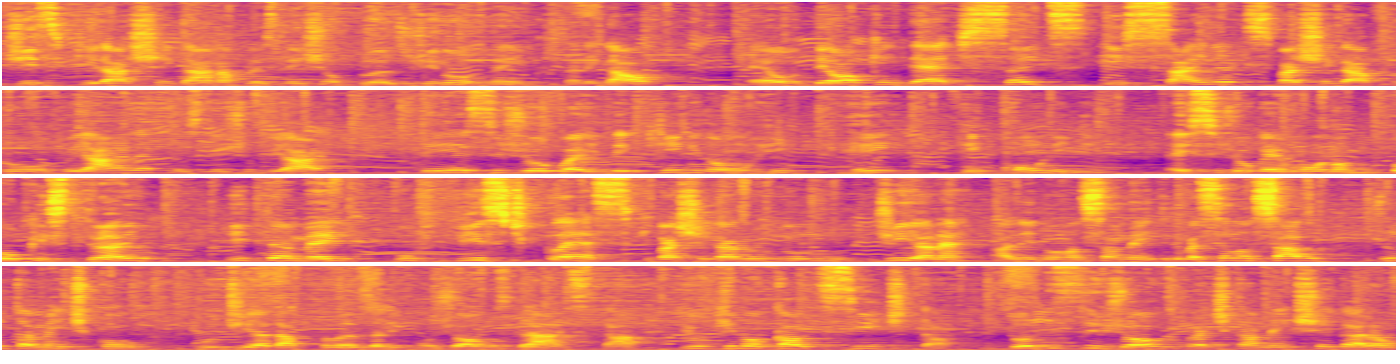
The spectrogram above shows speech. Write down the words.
disse que irá chegar na PlayStation Plus de novembro, tá legal? É o The Walking Dead Saints e Signers, vai chegar pro VR, né, PlayStation VR. Tem esse jogo aí, The Kingdom Rinconing. É esse jogo aí, um nome um pouco estranho, e também o Fist Class, que vai chegar no, no, dia, né? Ali no lançamento, ele vai ser lançado juntamente com o dia da Plus, ali com jogos grátis, tá? E o Knockout City, tá? Todos esses jogos praticamente chegarão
